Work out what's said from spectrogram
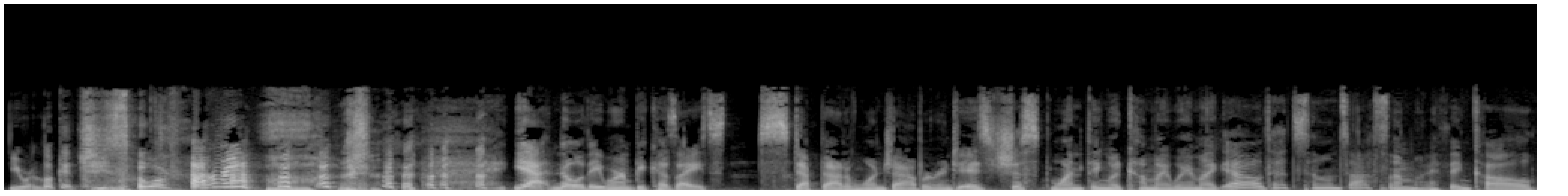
You are look at she's so affirming. Yeah, no, they weren't because I stepped out of one job or into. It's just one thing would come my way. I'm like, oh, that sounds awesome. I think I'll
